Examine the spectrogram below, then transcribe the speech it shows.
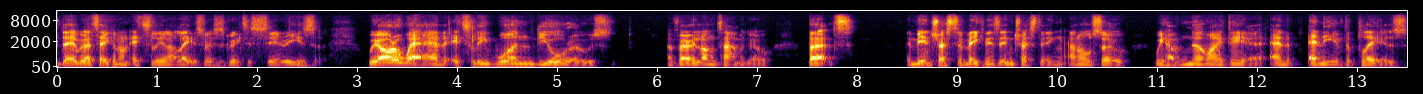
Today we are taking on Italy in our latest versus greatest series. We are aware that Italy won the Euros a very long time ago, but in the interest of making this interesting, and also we have no idea any of the players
